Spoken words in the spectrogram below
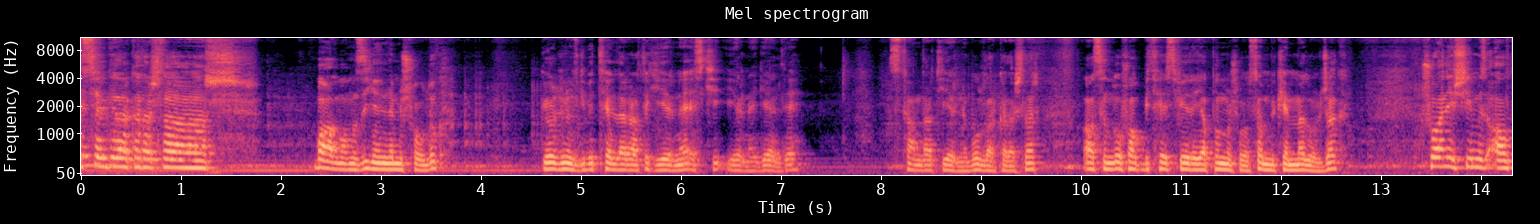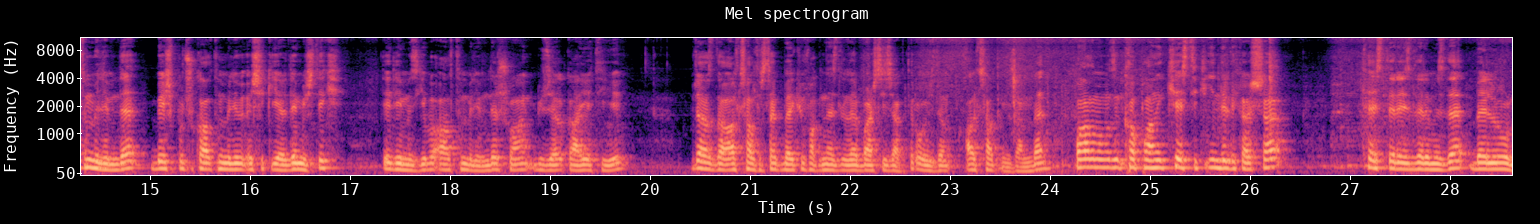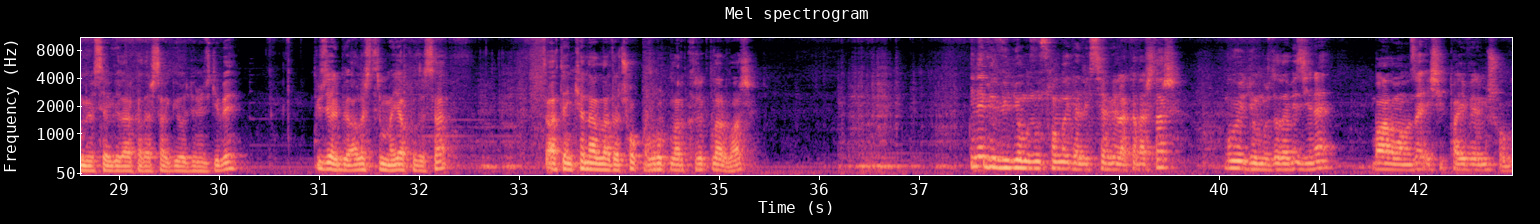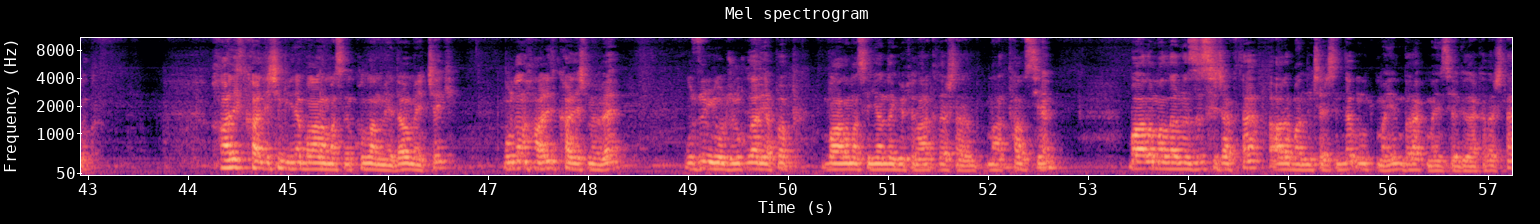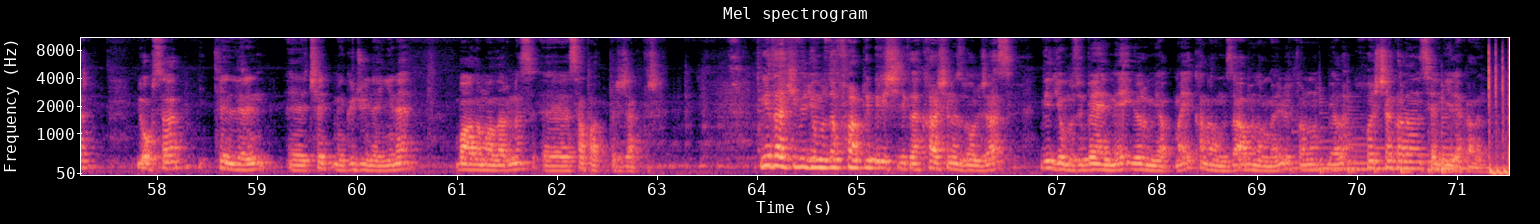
Sevgili arkadaşlar. Bağlamamızı yenilemiş olduk. Gördüğünüz gibi teller artık yerine eski yerine geldi. Standart yerini buldu arkadaşlar. Aslında ufak bir tesviye de yapılmış olsa mükemmel olacak. Şu an eşiğimiz 6 milimde. 5.5-6 milim eşik yer demiştik. Dediğimiz gibi 6 milimde şu an güzel gayet iyi. Biraz daha alçaltırsak belki ufak nezleler başlayacaktır. O yüzden alçaltmayacağım ben. Bağlamamızın kapağını kestik indirdik aşağı. Testere izlerimiz de belli olmuyor sevgili arkadaşlar gördüğünüz gibi. Güzel bir alıştırma yapılırsa zaten kenarlarda çok vuruklar kırıklar var. Yine bir videomuzun sonuna geldik sevgili arkadaşlar. Bu videomuzda da biz yine bağlamamıza eşik payı vermiş olduk. Halit kardeşim yine bağlamasını kullanmaya devam edecek. Buradan Halit kardeşime ve uzun yolculuklar yapıp bağlamasını yanında götüren arkadaşlarıma tavsiyem Bağlamalarınızı sıcakta arabanın içerisinde unutmayın, bırakmayın sevgili arkadaşlar. Yoksa tellerin e, çekme gücüyle yine bağlamalarınız e, sapattıracaktır. Bir dahaki videomuzda farklı bir işçilikle karşınızda olacağız. Videomuzu beğenmeyi, yorum yapmayı, kanalımıza abone olmayı lütfen unutmayalım. Hoşçakalın, sevgiyle kalın.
